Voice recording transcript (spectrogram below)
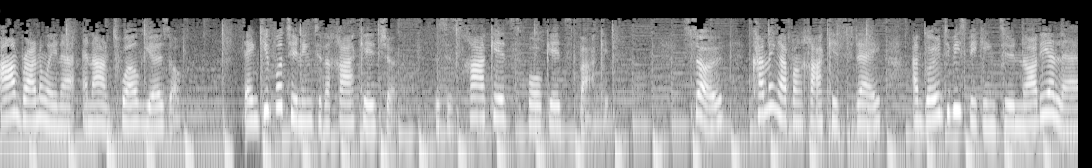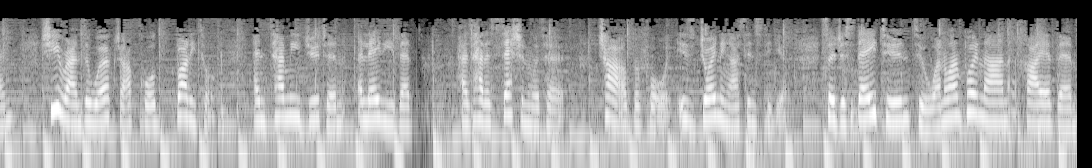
I'm Brianna Wayner and I'm 12 years old. Thank you for tuning to the Hi Kids Show. This is Hi Kids, for Kids, by Kids. So, coming up on Hi Kids today, I'm going to be speaking to Nadia Lang. She runs a workshop called Body Talk and Tammy Jewton, a lady that has had a session with her child before, is joining us in studio. So just stay tuned to 101.9 Chai FM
